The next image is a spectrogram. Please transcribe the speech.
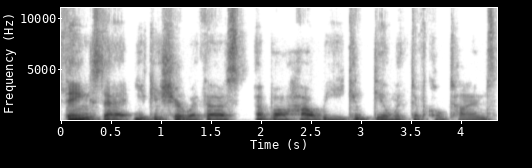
things that you can share with us about how we can deal with difficult times?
